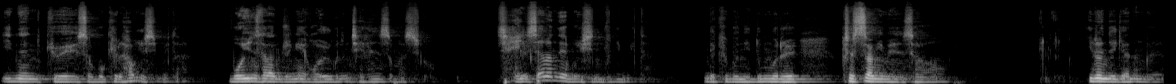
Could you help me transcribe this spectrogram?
있는 교회에서 목회를 하고 있습니다. 모인 사람 중에 얼굴은 제일 핸섬하시고 제일 세련돼 보이시는 분입니다. 근데 그분이 눈물을 글썽이면서 이런 얘기하는 거예요.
